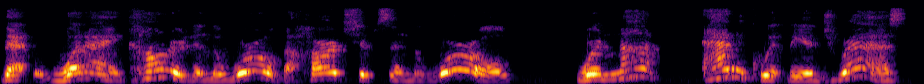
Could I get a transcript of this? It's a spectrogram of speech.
That what I encountered in the world, the hardships in the world, were not adequately addressed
